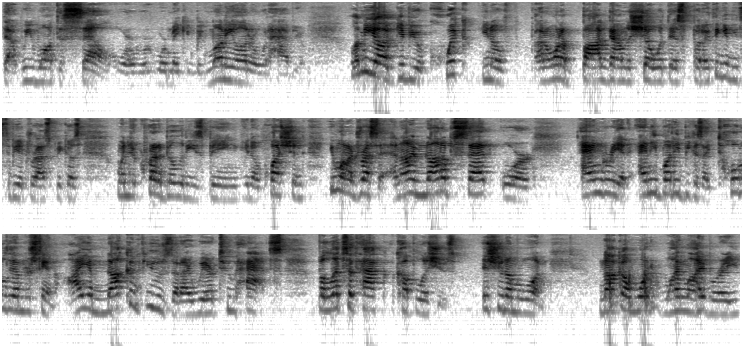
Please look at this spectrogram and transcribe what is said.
that we want to sell or we're, we're making big money on or what have you. Let me uh, give you a quick, you know, I don't want to bog down the show with this, but I think it needs to be addressed because when your credibility is being, you know, questioned, you want to address it. And I'm not upset or angry at anybody because I totally understand. I am not confused that I wear two hats. But let's attack a couple issues. Issue number one, knock on wood, Wine Library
